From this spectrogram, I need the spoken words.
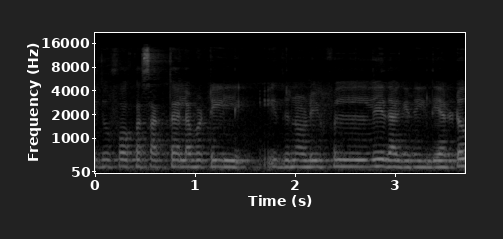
ಇದು ಫೋಕಸ್ ಆಗ್ತಾ ಇಲ್ಲ ಬಟ್ ಇಲ್ಲಿ. ಇದು ನೋಡಿ ಫುಲ್ ಇದಾಗಿದೆ. ಇಲ್ಲಿ ಎರಡು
